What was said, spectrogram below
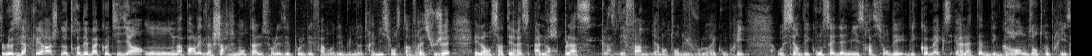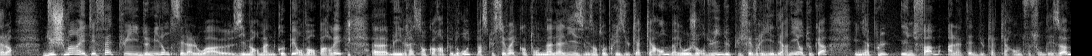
Le cercle RH, notre débat quotidien, on a parlé de la charge mentale sur les épaules des femmes au début de notre émission, c'est un vrai sujet. Et là, on s'intéresse à leur place, place des femmes, bien entendu, vous l'aurez compris, au sein des conseils d'administration, des, COMEX et à la tête des grandes entreprises. Alors, du chemin a été fait depuis 2011, c'est la loi euh, Zimmerman-Copé, on va en parler, euh, mais il reste encore un peu de route parce que c'est vrai que quand on analyse les entreprises du CAC 40, ben aujourd'hui, depuis février dernier en tout cas, il n'y a plus une femme à la tête du CAC 40, ce sont des hommes.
